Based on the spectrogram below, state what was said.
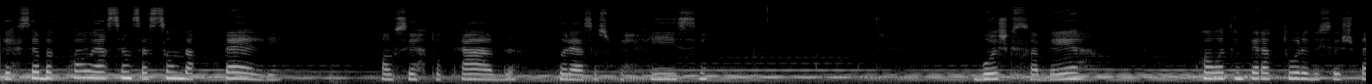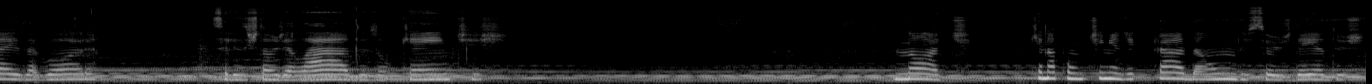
Perceba qual é a sensação da pele ao ser tocada por essa superfície. Busque saber qual a temperatura dos seus pés agora, se eles estão gelados ou quentes. Note que na pontinha de cada um dos seus dedos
